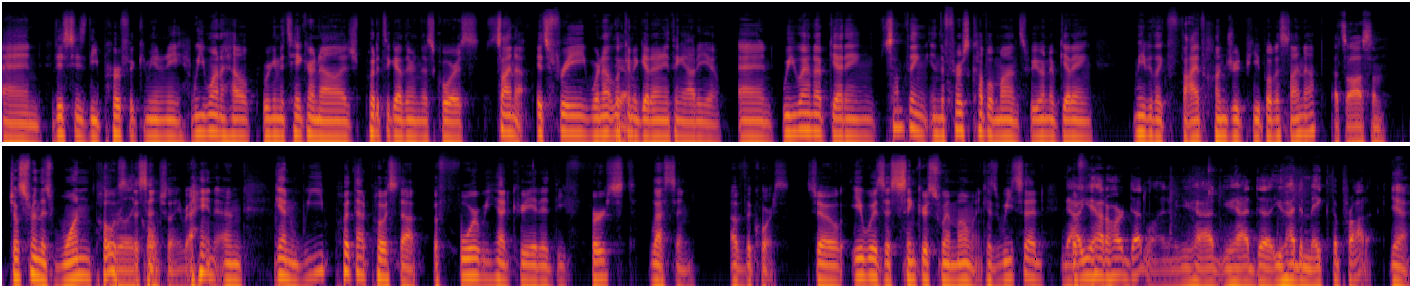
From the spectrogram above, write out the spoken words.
And this is the perfect community. We want to help. We're going to take our knowledge, put it together in this course, sign up. It's free. We're not looking Yeah. to get anything out of you. And we wound up getting something in the first couple months, we wound up getting maybe like 500 people to sign up That's awesome. Just from this one post Really cool. essentially right and again we put that post up before we had created the first lesson of the course so it was a sink or swim moment because we said Now you had a hard deadline. I mean, you had you had to you had to make the product. yeah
